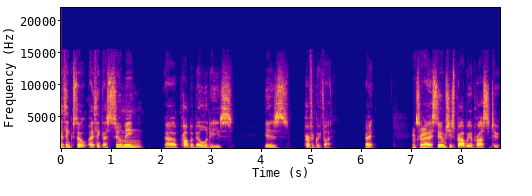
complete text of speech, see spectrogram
I think so. I think assuming uh, probabilities is perfectly fine. Okay. So I assume she's probably a prostitute.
